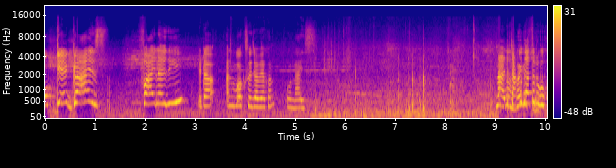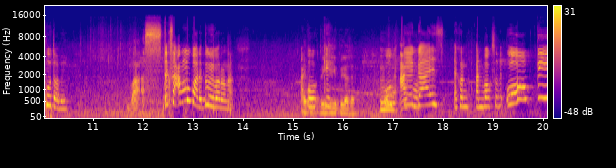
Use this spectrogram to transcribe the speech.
ওকে গাইস ফাইনালি এটা আনবক্স হয়ে যাবে এখন। ও নাইস না এটা চাকু দিয়ে এতটুকু খুলতে হবে। বাস দেখছ আম্মু পারে তুমি পারো না। যায় ওকে গাইস এখন আনবক্স হবে। ওপি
